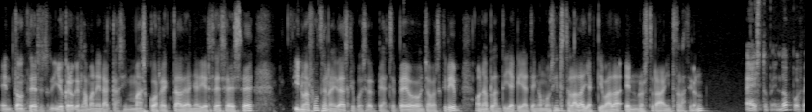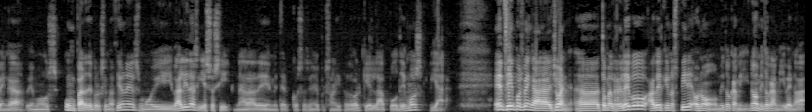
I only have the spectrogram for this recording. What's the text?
Entonces, yo creo que es la manera casi más correcta de añadir CSS y nuevas funcionalidades que puede ser PHP o JavaScript a una plantilla que ya tengamos instalada y activada en nuestra instalación. Estupendo, pues venga, vemos un par de aproximaciones muy válidas y eso sí, nada de meter cosas en el personalizador que la podemos liar. En fin, pues venga, Joan, eh, toma el relevo, a ver qué nos pide. O no, me toca a mí. No, me toca a mí, venga,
